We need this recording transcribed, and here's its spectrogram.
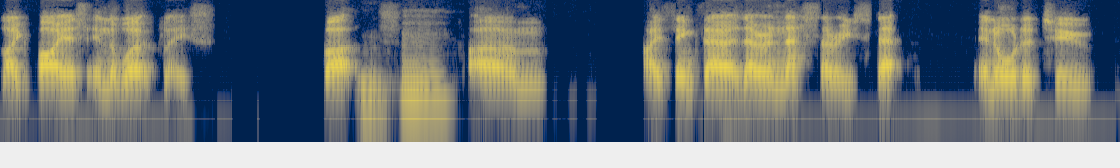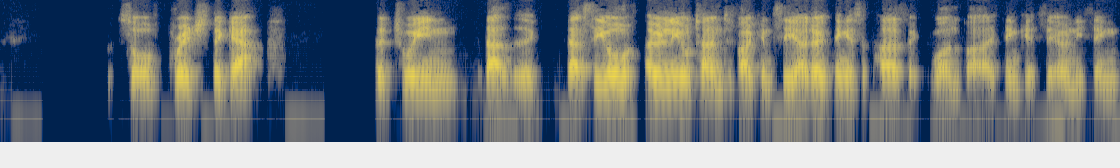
like bias in the workplace but mm. um I think they're they're a necessary step in order to sort of bridge the gap between that. That's the only alternative I can see. I don't think it's a perfect one, but I think it's the only thing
